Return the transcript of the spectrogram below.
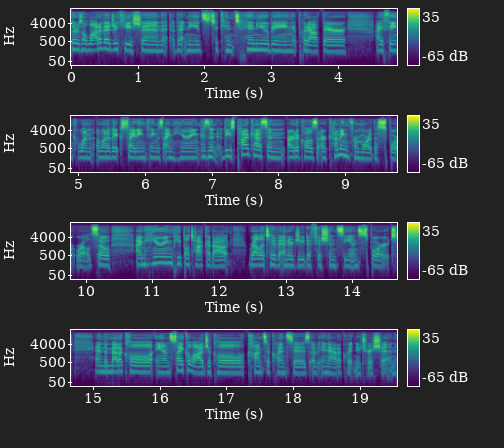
there's a lot of education that needs to continue being put out there. I think one one of the exciting things I'm hearing because these podcasts and articles are coming from more the sport world. So I'm hearing people talk about relative energy deficiency in sport and the medical and psychological consequences of inadequate nutrition.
